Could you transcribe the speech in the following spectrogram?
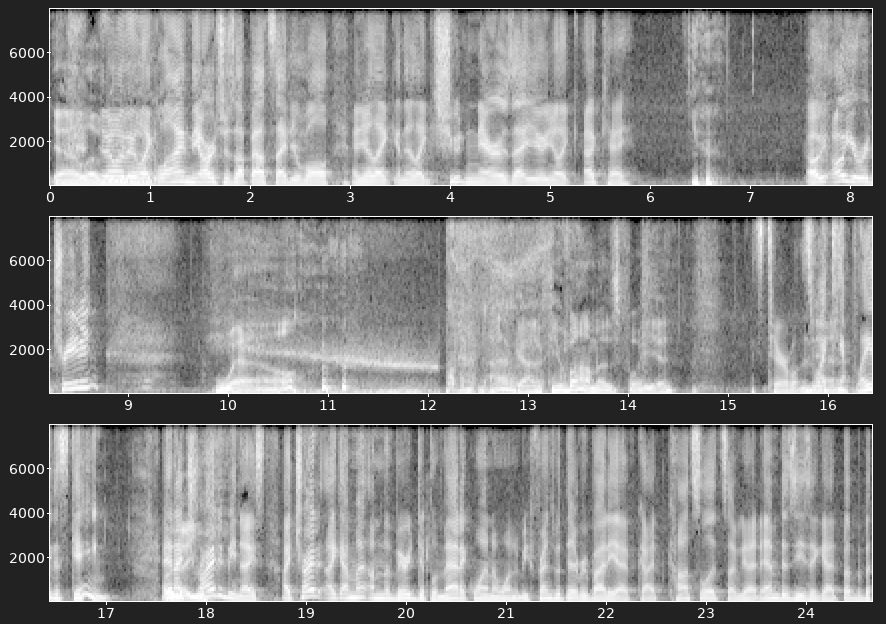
yeah, I love. You know the, when they uh, like line the archers up outside your wall, and you're like, and they're like shooting arrows at you, and you're like, okay. oh, oh, you're retreating. Well, I've got a few bombers for you. It's terrible. This is why I can't play this game. Oh, and I that you- try to be nice. I try to like I'm a, I'm the very diplomatic one. I want to be friends with everybody. I've got consulates. I've got embassies. I got blah, blah, blah,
